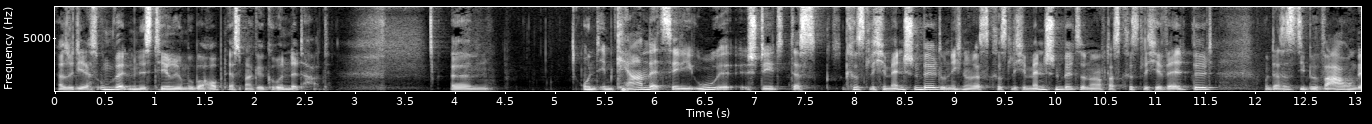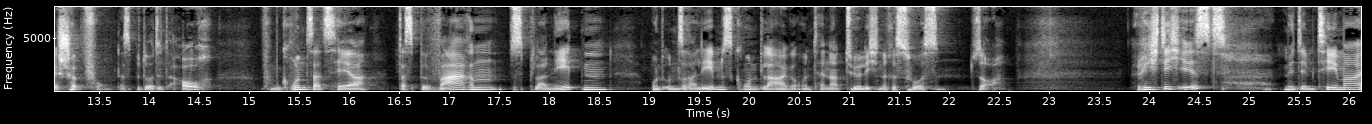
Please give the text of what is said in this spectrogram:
Also die das Umweltministerium überhaupt erstmal gegründet hat. Ähm, und im Kern der CDU äh, steht das christliche Menschenbild und nicht nur das christliche Menschenbild, sondern auch das christliche Weltbild. Und das ist die Bewahrung der Schöpfung. Das bedeutet auch vom Grundsatz her das Bewahren des Planeten und unserer Lebensgrundlage und der natürlichen Ressourcen. So. Richtig ist, mit dem Thema,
